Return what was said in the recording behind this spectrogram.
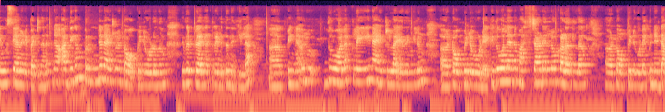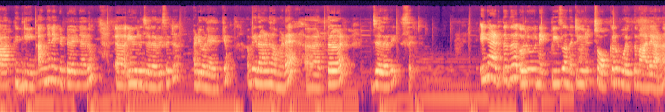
യൂസ് ചെയ്യാൻ വേണ്ടി പറ്റുന്നതാണ്. പിന്നെ അധികം പ്രിന്റഡ് ആയിട്ടുള്ള ടോപ്പിന്റെ കൂടെ ഒന്നും ഇതിട്ട് കഴിഞ്ഞാൽ അത്ര എടുത്ത് നിൽക്കില്ല. പിന്നെ ഒരു ഇതുപോലെ പ്ലെയിൻ ആയിട്ടുള്ള ഏതെങ്കിലും ടോപ്പിന്റെ കൂടെയൊക്കെ ഇതുപോലെ തന്നെ മസ്റ്റാർഡ് യെല്ലോ കളറിൽ ടോപ്പിന്റെ കൂടെ പിന്നെ ഡാർക്ക് ഗ്രീൻ അങ്ങനെയൊക്കെ ഇട്ട് കഴിഞ്ഞാലും ഈ ഒരു ജ്വല്ലറി സെറ്റ് അടിപൊളിയായിരിക്കും. അപ്പോൾ ഇതാണ് നമ്മുടെ തേർഡ് ജ്വല്ലറി സെറ്റ് ഇനി അടുത്തത് ഒരു നെക്ക് പീസ് വന്നിട്ട് ഈ ഒരു ചോക്കർ പോലത്തെ മാലയാണ്.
